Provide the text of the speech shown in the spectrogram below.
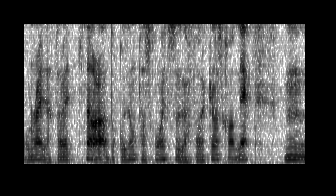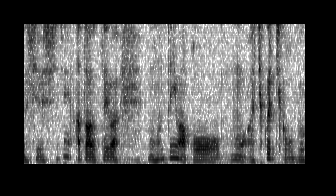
う、オンラインで働きながらどこでもパソコン一つで働けますからね。うんしるしねあとは例えばもう本当に今こうもうあちこちこう物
